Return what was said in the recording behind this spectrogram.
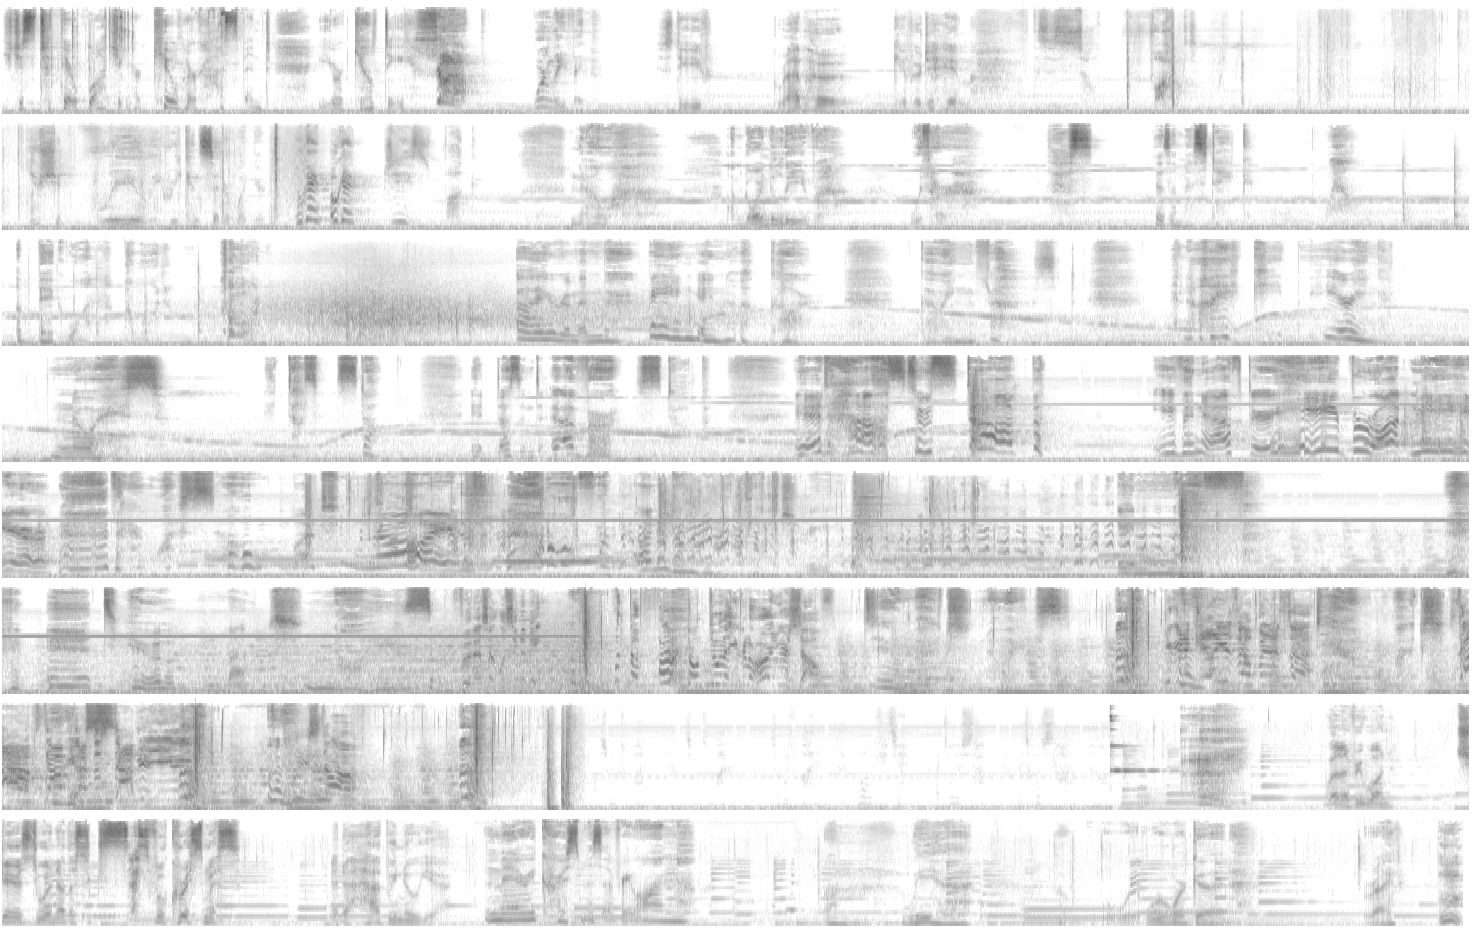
You just stood there watching her kill her husband. You're guilty. Shut up! We're leaving. Steve, grab her, give her to him. Really reconsider what you're. Okay, okay. Jeez, fuck. Now, I'm going to leave with her. This is a mistake. Well, a big one. Come on. Come on! I remember being in a car, going fast, and I keep hearing noise. Doesn't ever stop. It has to stop! Even after he brought me here, there was so much noise. Oh, from the tree. Enough. Too much noise. Vanessa, listen to me. What the fuck? Don't do that. You're gonna hurt yourself. Too much noise. You're gonna kill yourself, Vanessa! Too much. Stop! Stop! You have to stop! Please stop. So much quiet. So much quiet. Oh, I can't say. I told you, you, you. Please stop. Well, everyone, cheers to another successful Christmas and a Happy New Year. Merry Christmas, everyone. Um, we, uh. We're, we're, we're good. Right?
